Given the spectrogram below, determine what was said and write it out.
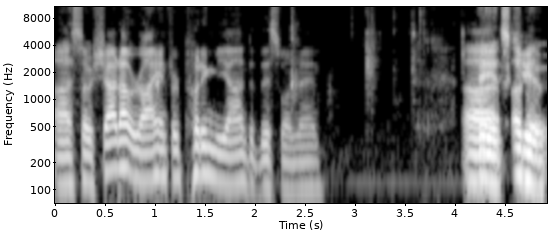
Uh, so shout out Ryan for putting me on to this one, man. Uh, hey, it's cute. Okay.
